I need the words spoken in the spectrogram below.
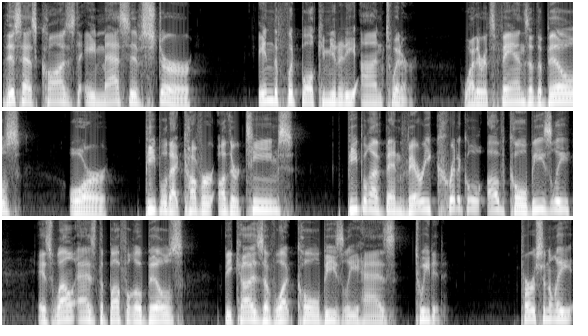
This has caused a massive stir in the football community on Twitter, whether it's fans of the Bills or people that cover other teams. People have been very critical of Cole Beasley as well as the Buffalo Bills because of what Cole Beasley has tweeted. Personally,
